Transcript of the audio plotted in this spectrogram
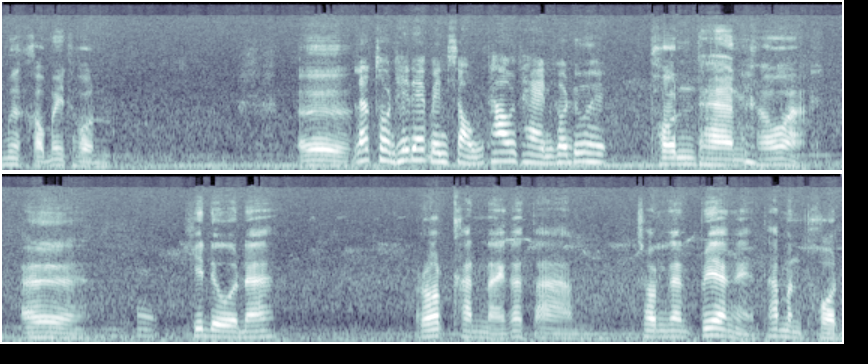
เมื่อเขาไม่ทน เออ แล้วทนให้ได้เป็นสองเท่าแทนเขาด้วย ทนแทนเขาอะ เออ เออ คิดดูนะ รถคันไหนก็ตาม ชนกันเปรี้ยงเนี่ยถ้ามันทน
